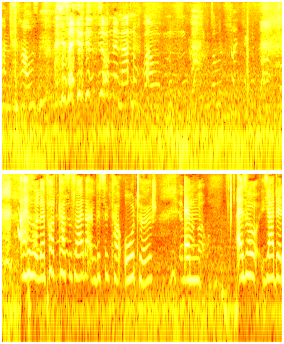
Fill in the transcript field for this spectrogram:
Hanshausen. so in Hanshausen. also der Podcast ist leider ein bisschen chaotisch. Wie immer Ähm, bei uns. Also, ja, der,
